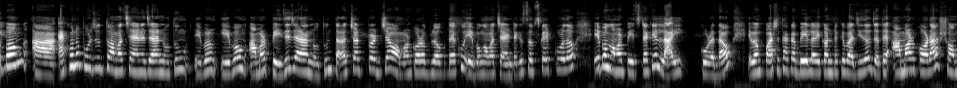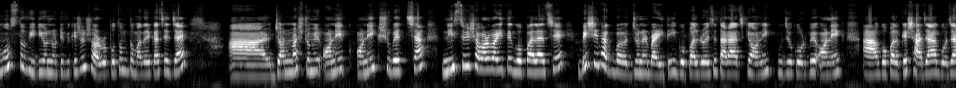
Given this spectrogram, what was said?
এবং আহ, এখনও পর্যন্ত আমার চ্যানেলে যারা নতুন এবং এবং আমার পেজে যারা নতুন তারা চটপট যাও আমার করা ব্লগ দেখো এবং আমার চ্যানেলটাকে সাবস্ক্রাইব করে দাও এবং আমার পেজটাকে লাইক করে দাও এবং পাশে থাকা বেল আইকনটাকে বাজিয়ে দাও যাতে আমার করা সমস্ত ভিডিও নোটিফিকেশন সর্বপ্রথম তোমাদের কাছে যায়। আর জন্মাষ্টমীর অনেক অনেক শুভেচ্ছা। নিশ্চয়ই সবার বাড়িতে গোপাল আছে। বেশিরভাগ জনের বাড়িতেই গোপাল রয়েছে। তারা আজকে অনেক পুজো করবে, অনেক গোপালকে সাজা গোজা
